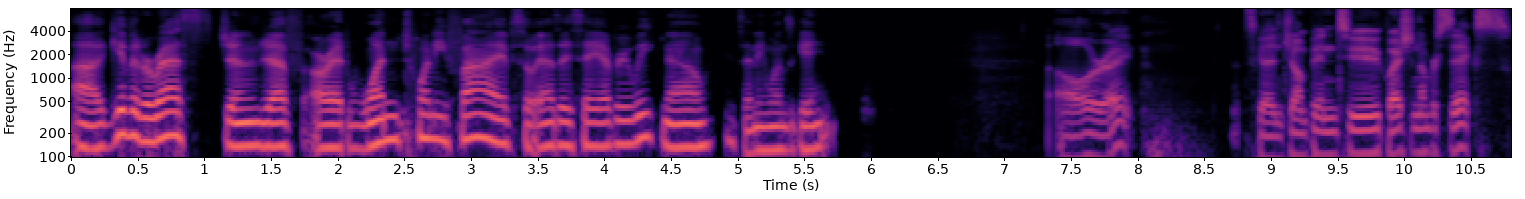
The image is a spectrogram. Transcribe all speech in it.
Uh, give it a rest. Jenn and Jeff are at 125. So as I say every week now, it's anyone's game. All right. Let's go ahead and jump into question number six.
